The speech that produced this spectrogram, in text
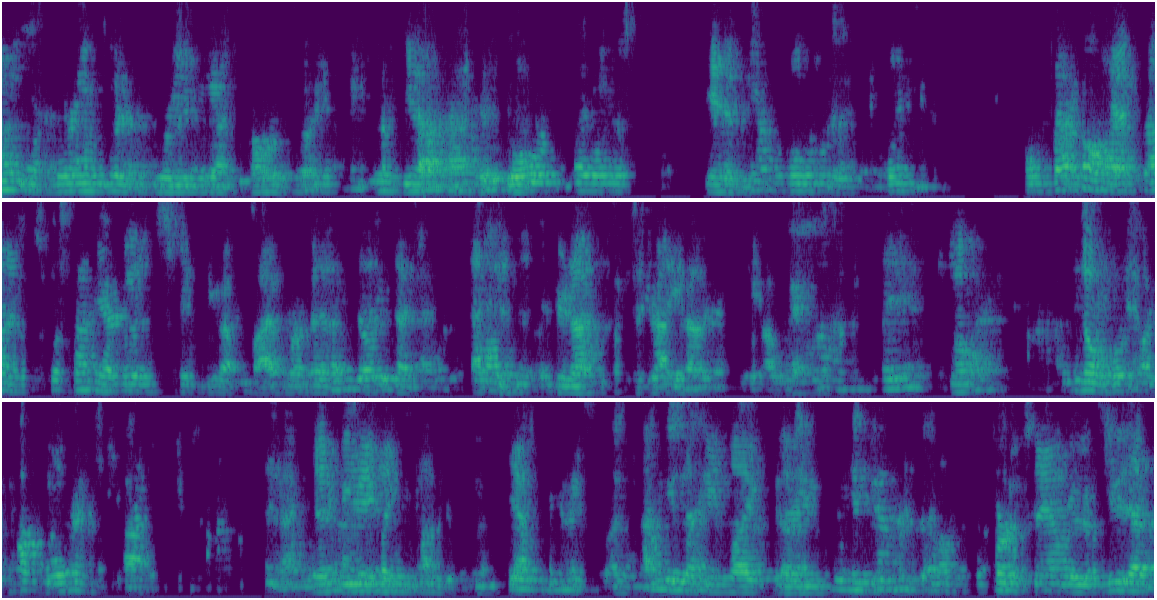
don't know, where you put it, where you got. Yeah. Lower floors, and if people over. Well, that's all that, that's what's not here, but it's, if you got five more minutes, if you're not. if you're not, you know, No, no, we're like. It'd be like, yeah. I'm be like, uh, for example, if you have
